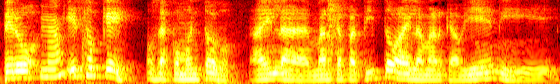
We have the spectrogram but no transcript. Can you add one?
Pero, ¿No? ¿eso qué? O sea, como en todo. Hay la marca patito, hay la marca bien y.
